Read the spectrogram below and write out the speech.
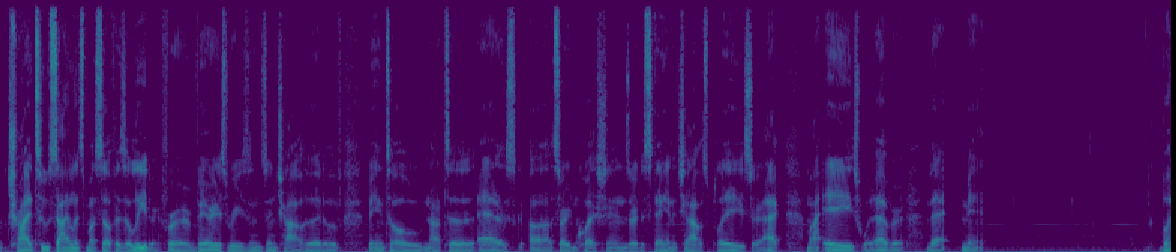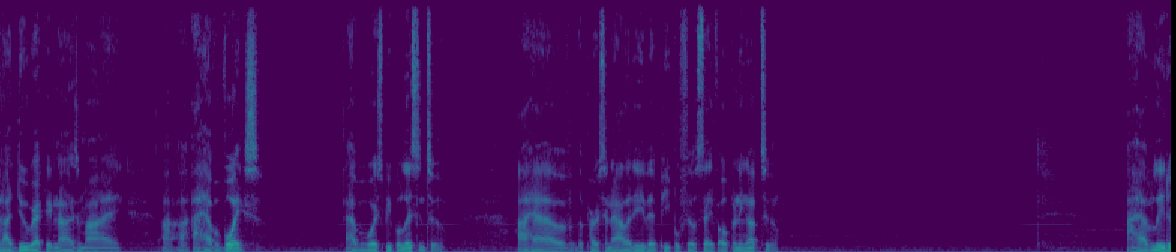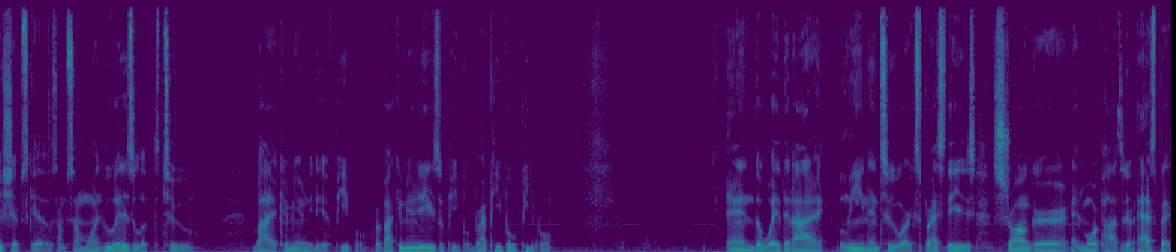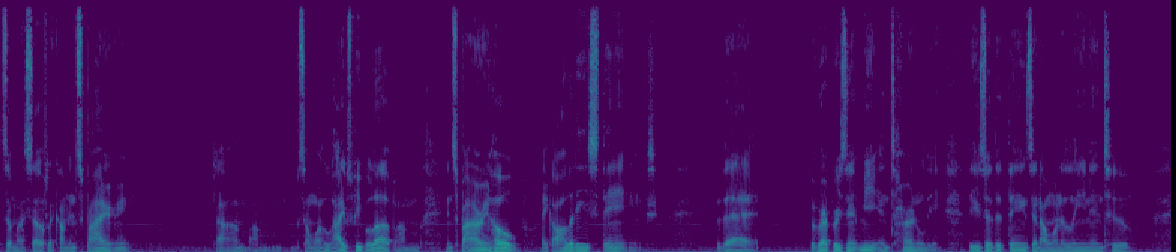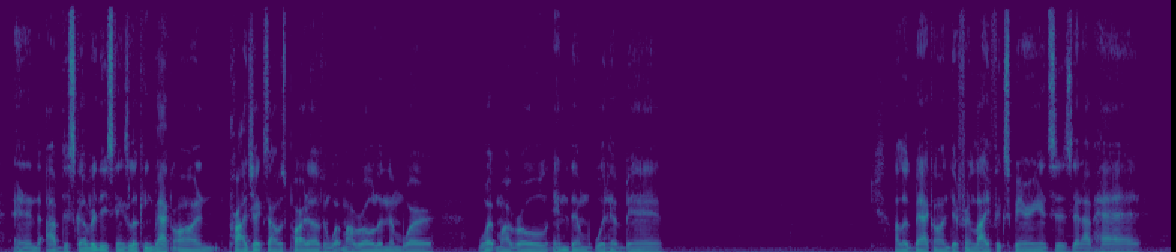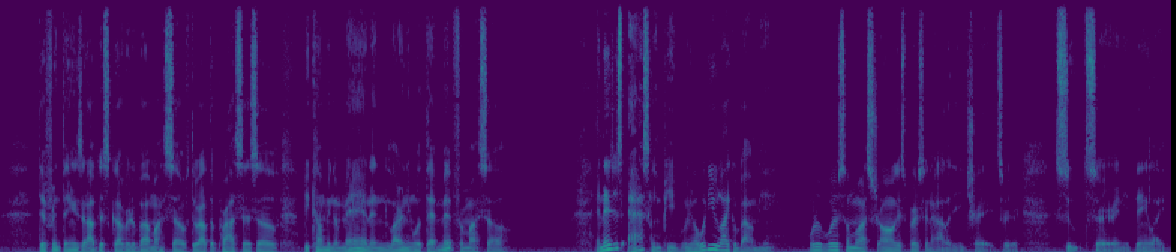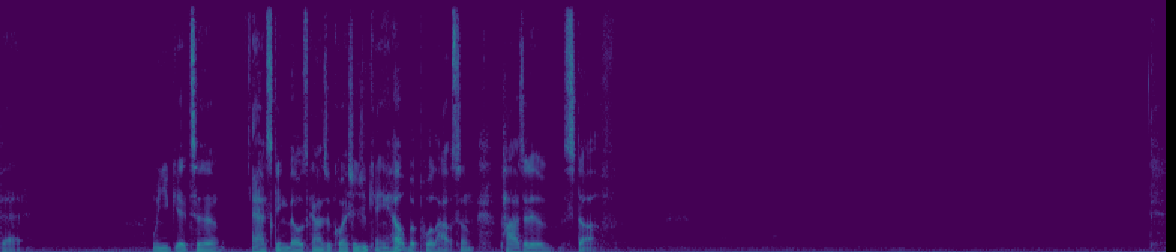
tried to silence myself as a leader for various reasons in childhood of being told not to ask uh, certain questions or to stay in a child's place or act my age, whatever that meant. But I do recognize my, uh, I have a voice. I have a voice people listen to. I have the personality that people feel safe opening up to. I have leadership skills. I'm someone who is looked to by a community of people or by communities of people, by people, people. And the way that I lean into or express these stronger and more positive aspects of myself, like I'm inspiring. Um, I'm someone who hypes people up. I'm inspiring hope. Like all of these things that represent me internally. These are the things that I want to lean into. And I've discovered these things looking back on projects I was part of and what my role in them were, what my role in them would have been. I look back on different life experiences that I've had, different things that I've discovered about myself throughout the process of becoming a man and learning what that meant for myself. And then just asking people, you know, what do you like about me? What are, what are some of my strongest personality traits or suits or anything like that? When you get to asking those kinds of questions, you can't help but pull out some positive stuff.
